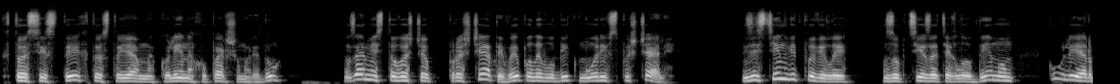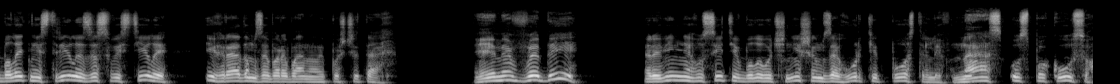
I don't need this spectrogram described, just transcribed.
Хтось із тих, хто стояв на колінах у першому ряду, замість того, щоб прощати, випалив у бік мурів з пищалі. Зі стін відповіли, зубці затягло димом, кулі й арбалетні стріли засвистіли і градом забарабанили по щитах. І не введи Ревіння гуситів було гучнішим за гуркіт пострілів. нас у спокусу,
